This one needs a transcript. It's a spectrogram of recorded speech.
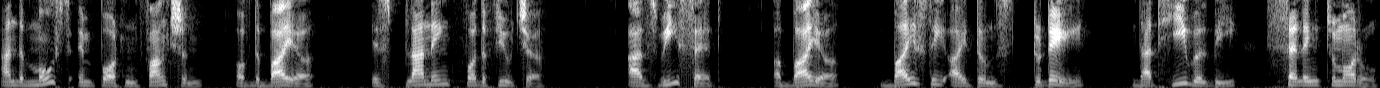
and the most important function of the buyer is planning for the future. As we said, a buyer buys the items today that he will be selling tomorrow.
